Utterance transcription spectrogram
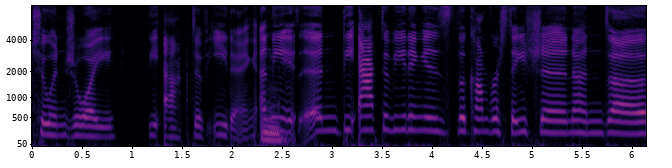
to enjoy the act of eating and the and the act of eating is the conversation and uh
